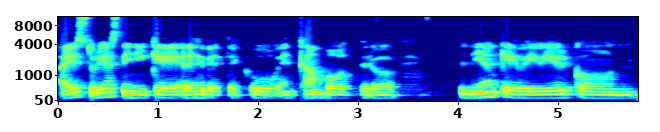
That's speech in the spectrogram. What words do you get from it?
hay historias de Nike LGBTQ en campo, pero tenían que vivir con,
